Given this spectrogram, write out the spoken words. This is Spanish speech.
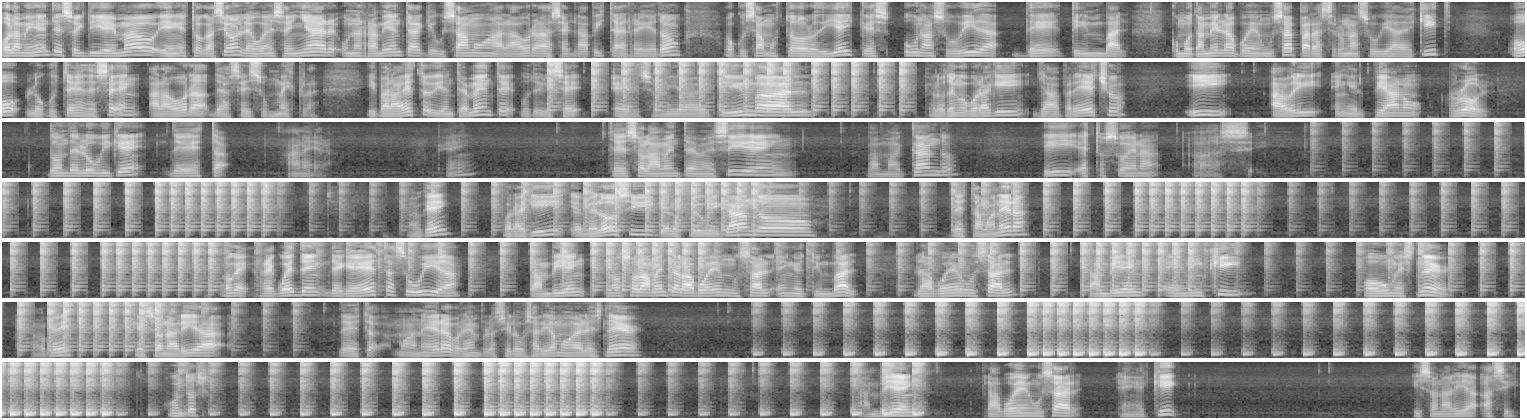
Hola mi gente, soy DJ Mao y en esta ocasión les voy a enseñar una herramienta que usamos a la hora de hacer la pista de reggaetón o que usamos todos los DJs, que es una subida de timbal. Como también la pueden usar para hacer una subida de kit o lo que ustedes deseen a la hora de hacer sus mezclas. Y para esto, evidentemente, utilicé el sonido del timbal, que lo tengo por aquí, ya prehecho, y abrí en el piano roll, donde lo ubiqué de esta manera. Ustedes solamente me siguen, van marcando y esto suena así. Ok, por aquí el Veloci que lo fui ubicando de esta manera. Ok, recuerden de que esta subida también no solamente la pueden usar en el timbal, la pueden usar también en un key o un snare. Ok, que sonaría de esta manera, por ejemplo, si lo usaríamos el snare. También la pueden usar en el kick y sonaría así.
